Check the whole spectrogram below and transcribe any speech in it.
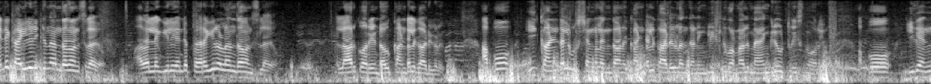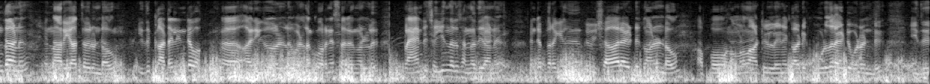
എന്റെ കയ്യിലിരിക്കുന്നത് എന്താ മനസ്സിലായോ? അതല്ലെങ്കിൽ എന്റെ പിറകിലുള്ള എന്താ മനസ്സിലായോ? എല്ലാവർക്കും അറിയണ്ടാവും കണ്ടൽ കാടുകൾ അപ്പോൾ ഈ കണ്ടൽ വൃക്ഷങ്ങൾ എന്താണ്? കണ്ടൽ കാടുകൾ എന്താണ്? ഇംഗ്ലീഷിൽ പറഞ്ഞാൽ മാംഗ്രൂവ് ട്രീസ് എന്ന് പറയും. അപ്പോൾ ഇതെന്താണ് എന്നറിയാത്തവരുണ്ടാവും. ഇത് കടലിന്റെ അരികുകളിൽ വെള്ളം കുറഞ്ഞ സ്ഥലങ്ങളിൽ പ്ലാന്റ് ചെയ്യുന്നൊരു സംഗതിയാണ്. എന്റെ പിറകിൽ നിങ്ങൾക്ക് വിശാലമായിട്ട് കാണുന്നുണ്ടാവും. അപ്പോൾ നമ്മുടെ നാട്ടിലുള്ളതിനെക്കാട്ടി കൂടുതലായിട്ട് ഇവിടെ ഉണ്ട്. ഇത്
